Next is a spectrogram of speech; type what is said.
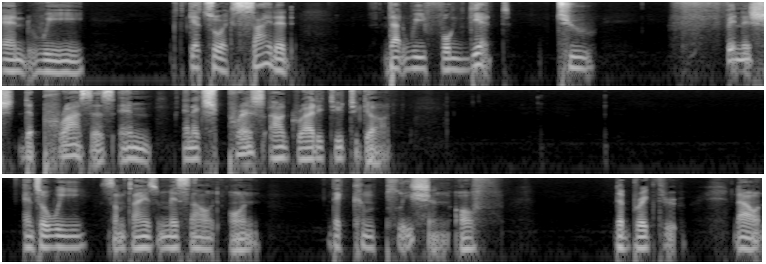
and we get so excited that we forget to finish the process and, and express our gratitude to God. And so we sometimes miss out on the completion of the breakthrough. Now,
